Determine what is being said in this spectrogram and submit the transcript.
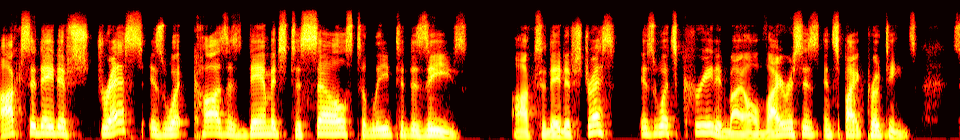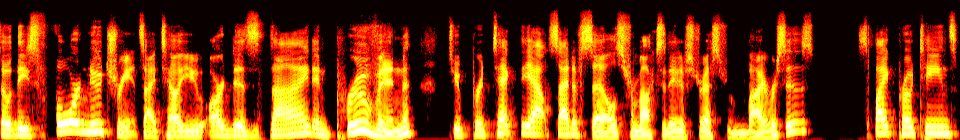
oxidative stress is what causes damage to cells to lead to disease. Oxidative stress is what's created by all viruses and spike proteins. So these four nutrients, I tell you, are designed and proven to protect the outside of cells from oxidative stress from viruses, spike proteins,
